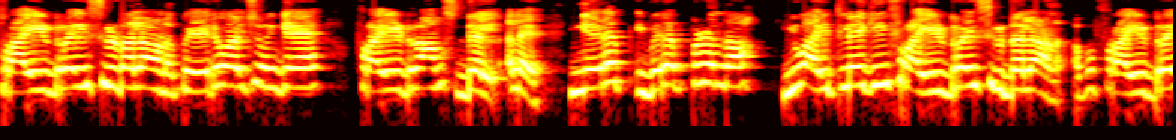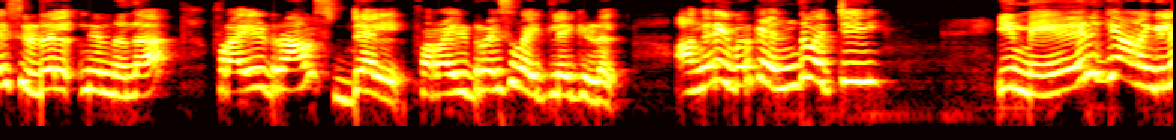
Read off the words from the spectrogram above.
ഫ്രൈഡ് റൈസ് ഇടലാണ്. പേര് വായിച്ചു നോക്കിയേ. ഫ്രൈഡ് റാംസ് ഡെൽ അല്ലെ? ഇങ്ങനെ ഇവരെപ്പോഴും എന്താ ഈ വയറ്റിലേക്ക് ഈ ഫ്രൈഡ് റൈസ് ഇടലാണ്. അപ്പൊ ഫ്രൈഡ് റൈസ് ഇടലിൽ നിന്ന് ഫ്രൈഡ് റാംസ് ഡെൽ ഫ്രൈഡ് റൈസ് വയറ്റിലേക്ക് ഇടൽ. അങ്ങനെ ഇവർക്ക് എന്ത് പറ്റി? ഈ മേരിക്കാണെങ്കിൽ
